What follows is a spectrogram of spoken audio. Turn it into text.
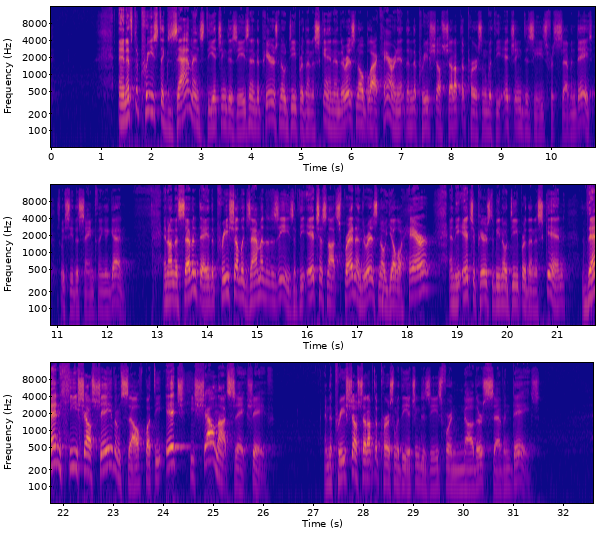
And if the priest examines the itching disease and it appears no deeper than the skin and there is no black hair in it, then the priest shall shut up the person with the itching disease for seven days. So we see the same thing again. And on the seventh day, the priest shall examine the disease. If the itch has not spread and there is no yellow hair, and the itch appears to be no deeper than the skin, then he shall shave himself, but the itch he shall not shave. And the priest shall shut up the person with the itching disease for another seven days.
